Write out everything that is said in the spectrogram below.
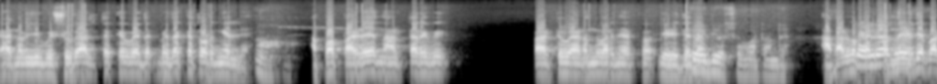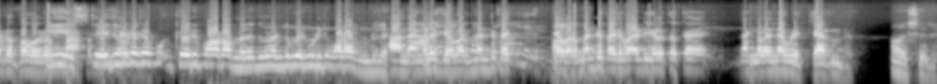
കാരണം ഈ വിഷുകാലത്തൊക്കെ വിത വിതൊക്കെ തുടങ്ങിയല്ലേ. അപ്പൊ പഴയ നാട്ടറിവ് പാട്ട് വേണമെന്ന് പറഞ്ഞപ്പോ എഴുതിയത്. എഴുതി വെച്ച പാട്ടാണ് അതാണ് എഴുതിയ പാട്ട്. ഇപ്പൊ ഒരു ഈ മാസം സ്റ്റേജിലൊക്കെ കയറി പാടാറുണ്ട്. നിങ്ങൾ രണ്ടുപേരും കൂടിയിട്ട് പാടാറുണ്ടല്ലേ? ആ ഞങ്ങൾ ഗവൺമെന്റ് ഗവൺമെന്റ് പരിപാടികൾക്കൊക്കെ ഞങ്ങൾ തന്നെ വിളിക്കാറുണ്ട്. ആ ശരി.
